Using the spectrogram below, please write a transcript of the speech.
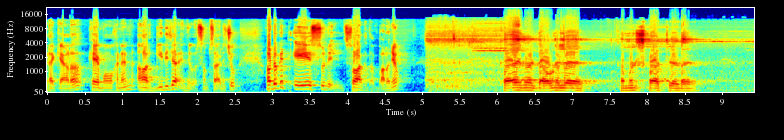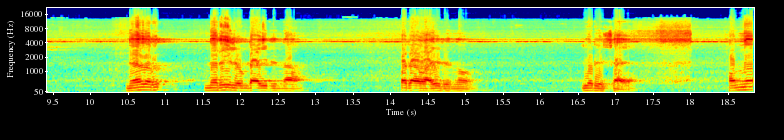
Edakkad K Mohanan R Girija എന്നിവർ സംസാരിച്ചു. അഡ്വക്കേറ്റ് എ സുനിൽ സ്വാഗതം പറഞ്ഞു. കായംകുളം ടൗണിലെ കമ്മ്യൂണിസ്റ്റ് പാർട്ടിയുടെ നേതൃ നിരയിലുണ്ടായിരുന്ന ഒരാളായിരുന്നു അന്ന്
